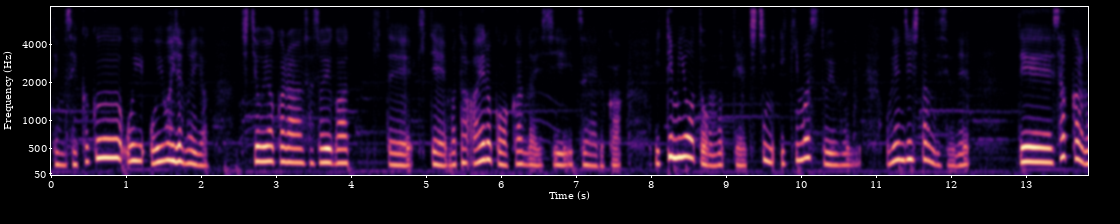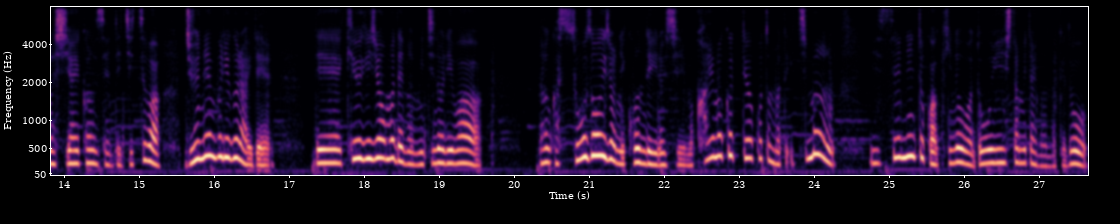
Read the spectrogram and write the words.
でもせっかくお祝いじゃないや。父親から誘いが来て来てまた会えるか分かんないしいつ会えるか。行ってみようと思って父に行きますというふうにお返事したんですよね。でサッカーの試合観戦って実は10年ぶりぐらいでで球技場までの道のりはなんか想像以上に混んでいるし、まあ、開幕っていうこともあって1万1,000人とか昨日は動員したみたいなんだけど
